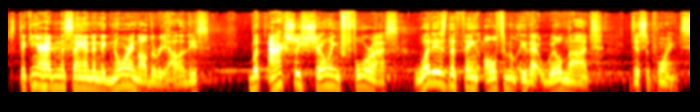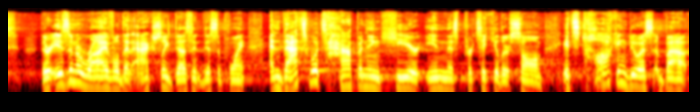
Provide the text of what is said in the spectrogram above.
sticking our head in the sand and ignoring all the realities, but actually showing for us what is the thing ultimately that will not disappoint. There is an arrival that actually doesn't disappoint. And that's what's happening here in this particular psalm. It's talking to us about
